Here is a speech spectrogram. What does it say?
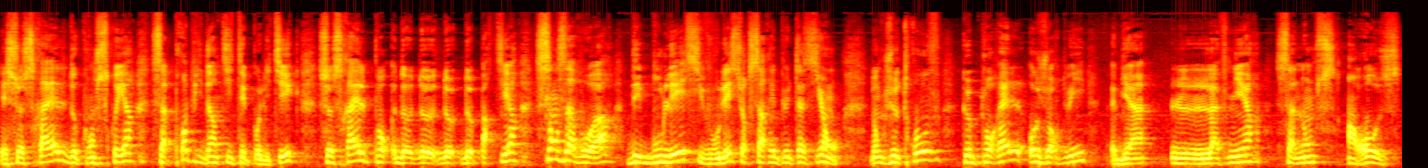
et ce sera elle de construire sa propre identité politique. Ce sera elle de, partir sans avoir des boulets, si vous voulez, sur sa réputation. Donc je trouve que pour elle, aujourd'hui, eh bien, l'avenir s'annonce en rose.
